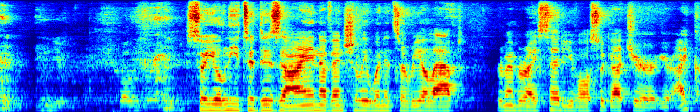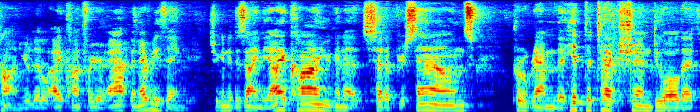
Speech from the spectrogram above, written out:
and you code red. So you'll need to design eventually when it's a real app. Remember I said you've also got your, your icon, your little icon for your app and everything. So you're going to design the icon, you're going to set up your sounds, program the hit detection, do all that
